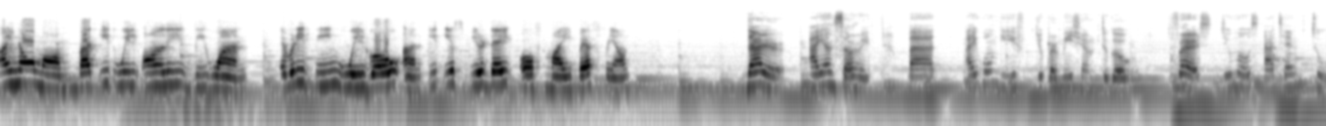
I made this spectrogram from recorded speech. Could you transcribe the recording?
I know, Mom, but it will only be one. Everything will go, and it is birthday of my best friend. Daughter, I am sorry, but I won't give you permission to go. First, you must attend to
